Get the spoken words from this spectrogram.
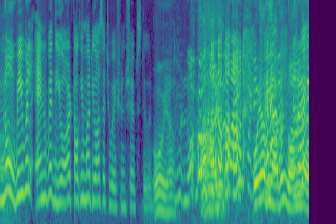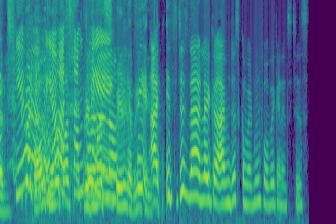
no, we will end with your talking about your situationships, dude. Oh yeah. dude. oh yeah, we haven't gone Right? there. Yeah, All three yeah, of us something. pretty much No. spilled See. I, it's just that like uh, I'm just commitment phobic and it's just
